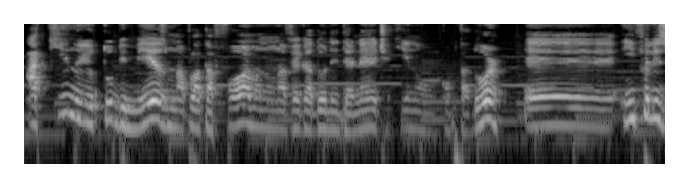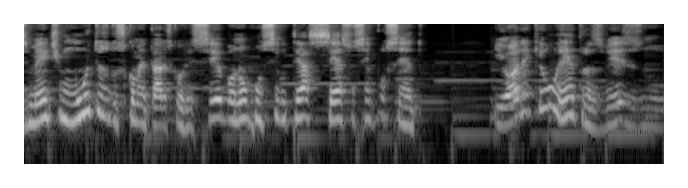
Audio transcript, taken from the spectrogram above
Aqui no YouTube mesmo, na plataforma, no navegador da internet, aqui no computador, é... infelizmente muitos dos comentários que eu recebo eu não consigo ter acesso 100%. E olha que eu entro às vezes no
